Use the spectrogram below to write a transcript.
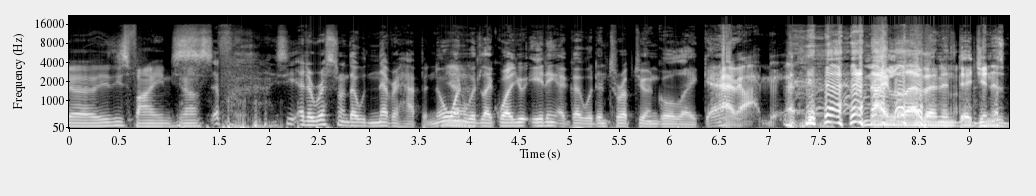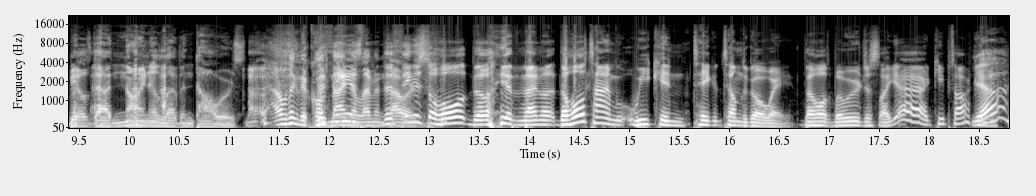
uh, he's fine, you know. S- if- you see, at a restaurant that would never happen. No one would like while you're eating, a guy would interrupt you and go like, 9/11 indigenous built that 9/11 towers. I don't think they're called the is, 9/11 the towers. thing is, the whole the yeah, the, the whole time we can take tell him to go away. The whole, but we were just like, yeah, keep talking. yeah,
